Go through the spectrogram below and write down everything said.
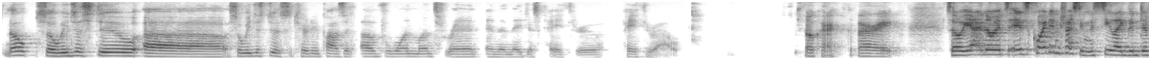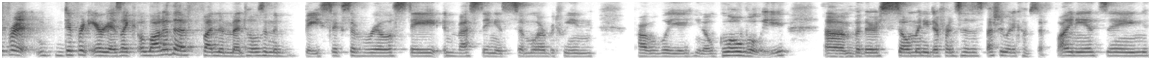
Nope. So we just do. Uh, so we just do a security deposit of one month's rent, and then they just pay through pay throughout. Okay. All right. So yeah, no, it's it's quite interesting to see like the different different areas. Like a lot of the fundamentals and the basics of real estate investing is similar between probably you know globally. Um, but there's so many differences especially when it comes to financing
